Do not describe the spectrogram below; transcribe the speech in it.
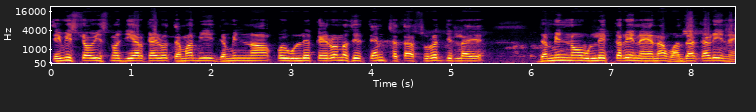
ત્રેવીસ ચોવીસનો જીઆર કાઢ્યો તેમાં બી જમીનનો કોઈ ઉલ્લેખ કર્યો નથી. તેમ છતાં સુરત જિલ્લાએ જમીનનો ઉલ્લેખ કરીને એના વાંધા કાઢીને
